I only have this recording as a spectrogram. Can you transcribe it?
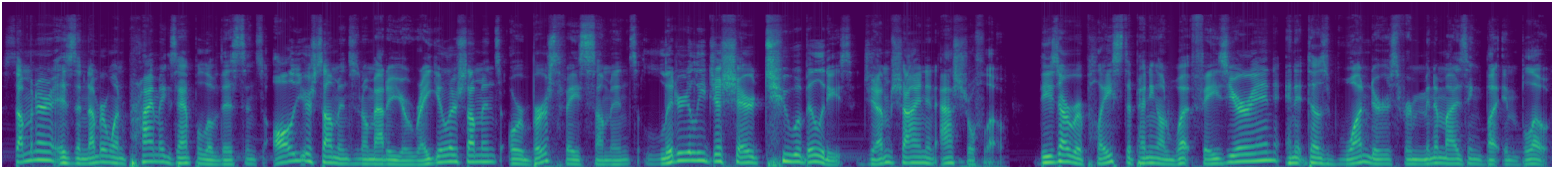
Summoner is the number one prime example of this since all your summons, no matter your regular summons or burst phase summons, literally just share two abilities, Gem Shine and Astral Flow. These are replaced depending on what phase you're in, and it does wonders for minimizing button bloat.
